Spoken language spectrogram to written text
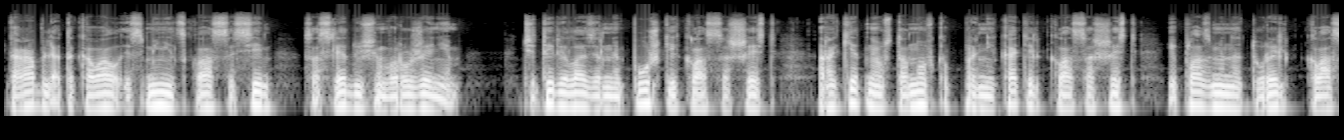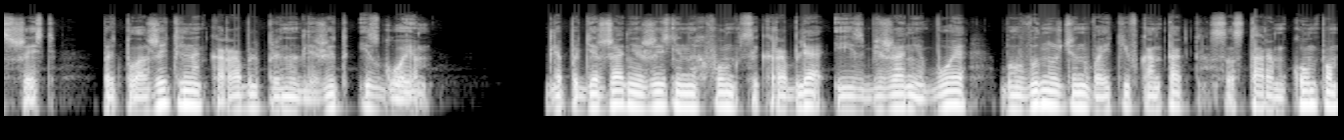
Корабль атаковал эсминец класса 7 со следующим вооружением — четыре лазерные пушки класса 6, ракетная установка «Проникатель» класса 6 и плазменная турель класс 6. Предположительно, корабль принадлежит изгоям. Для поддержания жизненных функций корабля и избежания боя был вынужден войти в контакт со старым компом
